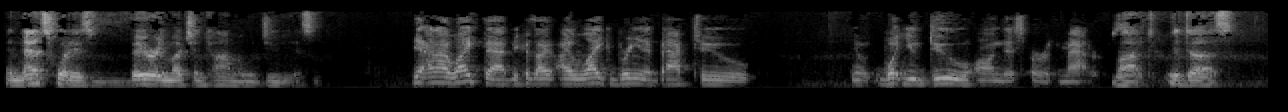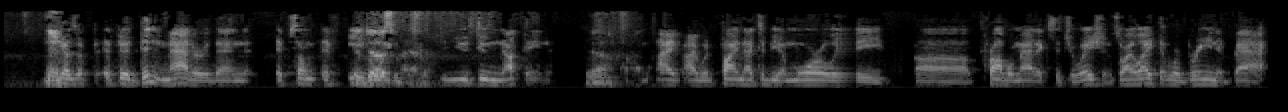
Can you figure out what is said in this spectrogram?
And that's what is very much in common with Judaism. Yeah, and I like that because I, I like bringing it back to, you know, what you do on this earth matters. Right, it does. Because if, if it didn't matter, then if some if evil exists and you do nothing, yeah, um, I I would find that to be a morally uh, problematic situation. So I like that we're bringing it back.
